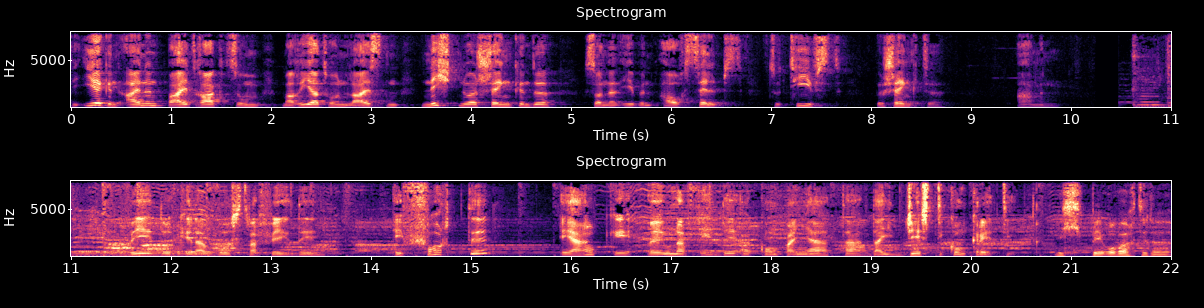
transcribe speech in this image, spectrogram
die irgendeinen Beitrag zum Mariathon leisten, nicht nur Schenkende, sondern eben auch selbst zutiefst Beschenkte. Amen. Vedo che la vostra fede è forte e anche una fede accompagnata dai gesti concreti. Ich beobachte da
